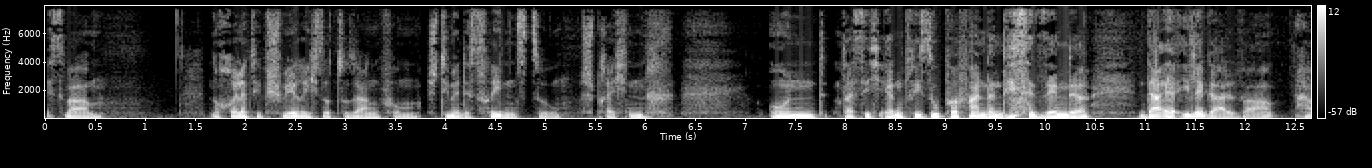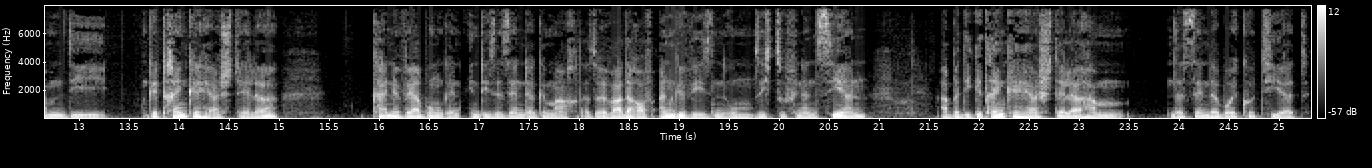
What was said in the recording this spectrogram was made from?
Es war noch relativ schwierig sozusagen vom Stimme des Friedens zu sprechen. Und was ich irgendwie super fand an diese Sender, da er illegal war, haben die Getränkehersteller keine Werbungen in diese Sender gemacht. Also er war darauf angewiesen, um sich zu finanzieren. Aber die Getränkehersteller haben das Sender boykottiert.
